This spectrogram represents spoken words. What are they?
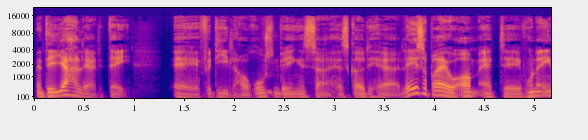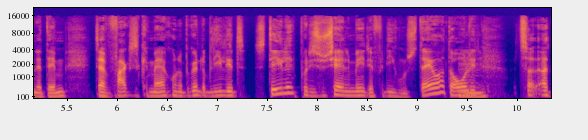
Men det, jeg har lært i dag, øh, fordi Laura Rosenvinge så har skrevet det her læserbrev om, at øh, hun er en af dem, der faktisk kan mærke, at hun er begyndt at blive lidt stille på de sociale medier, fordi hun staver dårligt, mm så at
